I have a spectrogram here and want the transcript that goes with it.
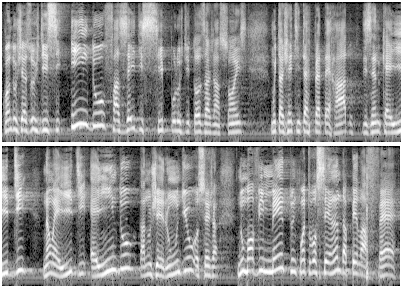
Quando Jesus disse: Indo fazei discípulos de todas as nações, muita gente interpreta errado, dizendo que é ide, não é ide, é indo, está no gerúndio, ou seja, no movimento enquanto você anda pela fé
